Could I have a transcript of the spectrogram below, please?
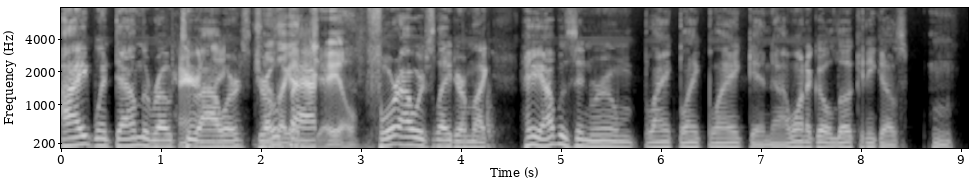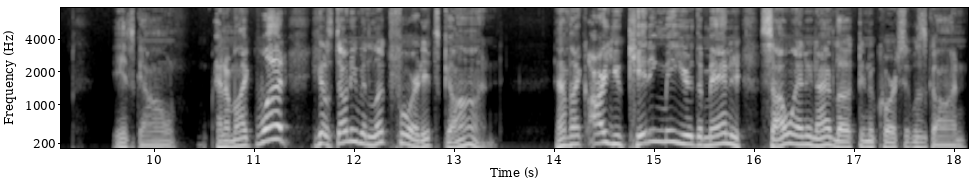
I went down the road two hours, drove like a back. jail. Four hours later, I'm like, hey, I was in room blank, blank, blank, and I want to go look. And he goes, hmm, it's gone. And I'm like, what? He goes, don't even look for it. It's gone. And I'm like, are you kidding me? You're the manager. So I went and I looked, and of course it was gone.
